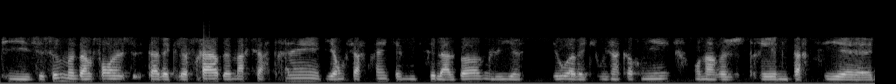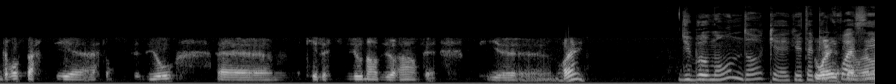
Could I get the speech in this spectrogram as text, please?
Puis c'est ça dans le fond c'est avec le frère de Marc Chartrain Guillaume Chartrain qui a mixé l'album. Lui il a un studio avec Louis-Jean Cormier. On a enregistré une partie une grosse partie à son studio qui est le studio d'Endurant en fait euh, ouais. Du beau monde, donc, euh, que tu as pu croiser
